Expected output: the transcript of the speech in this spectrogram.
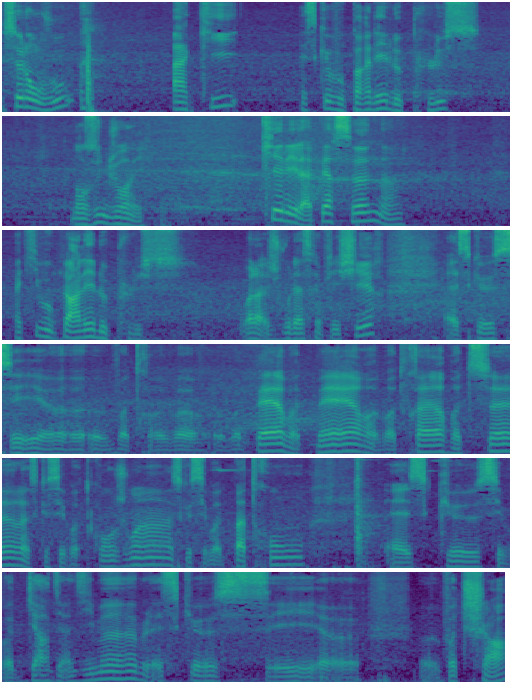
Selon vous, à qui est-ce que vous parlez le plus? Dans une journée. Quelle est la personne à qui vous parlez le plus? Voilà, je vous laisse réfléchir. Est-ce que c'est euh, votre, votre père, votre mère, votre frère, votre soeur Est-ce que c'est votre conjoint? Est-ce que c'est votre patron? Est-ce que c'est votre gardien d'immeuble? Est-ce que c'est euh, euh, votre chat?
